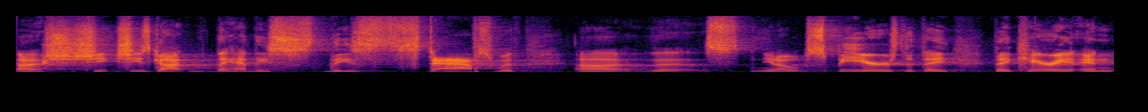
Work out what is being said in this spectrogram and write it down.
uh, she, she's got, they have these, these staffs with uh, the, you know, spears that they, they carry. And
